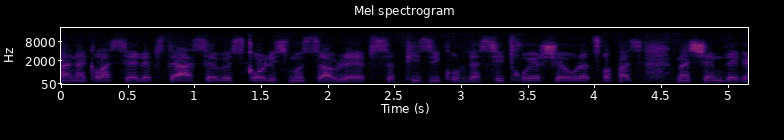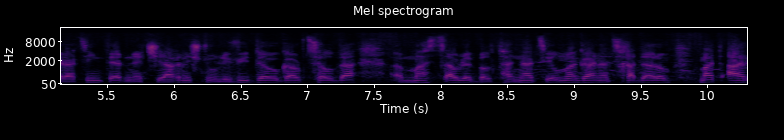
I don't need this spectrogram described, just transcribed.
თანაკლასელებს და ასევე სკოლის მოსწავლეებს ფიზიკურ და სიტყვიერ შეურაცხყოფას. მას შემდეგ რაც ინტერნეტში აღნიშნული ვიდეო გავრცელდა, მასწავლებელთა ნაწილმა განაცხადა, რომ მათ არ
